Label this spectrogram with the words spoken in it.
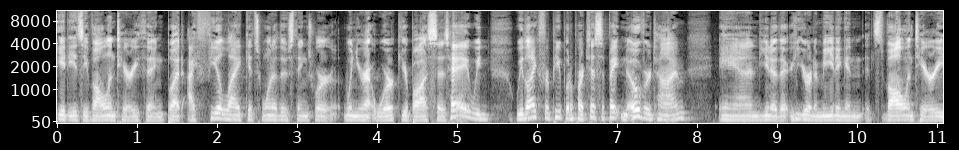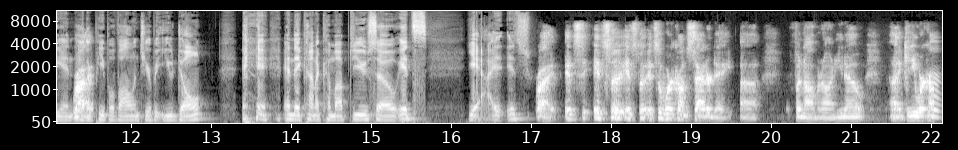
it is a voluntary thing, but I feel like it's one of those things where when you're at work, your boss says, "Hey, we'd we'd like for people to participate in overtime," and you know that you're in a meeting and it's voluntary, and right. other people volunteer, but you don't, and they kind of come up to you. So it's Yeah, it's right. It's it's a it's a, it's a work on Saturday uh, phenomenon. You know, uh, can you work on,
